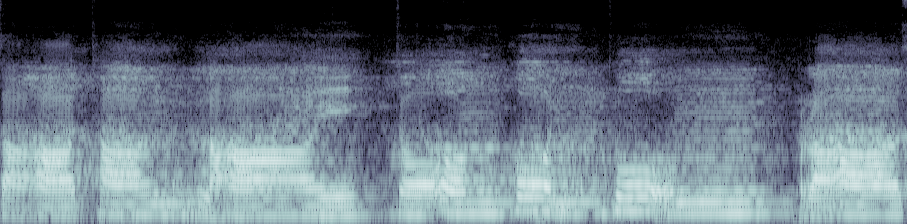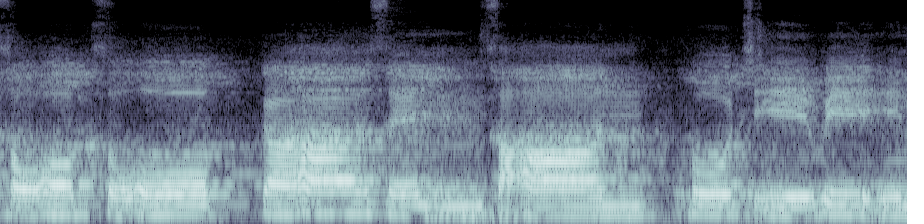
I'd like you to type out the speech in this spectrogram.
สัตว์ทั้งหลายจงพ้นทุกข์ประสบสุขกเส้นสารทุกชีวิต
